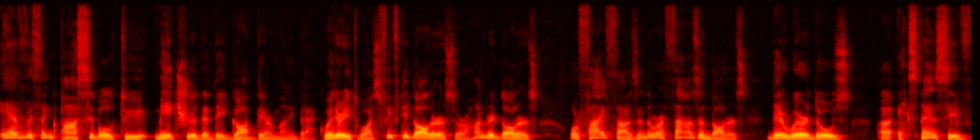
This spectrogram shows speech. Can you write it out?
everything possible to make sure that they got their money back, whether it was $50 or $100 or 5,000 or $1,000. There were those uh, expensive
